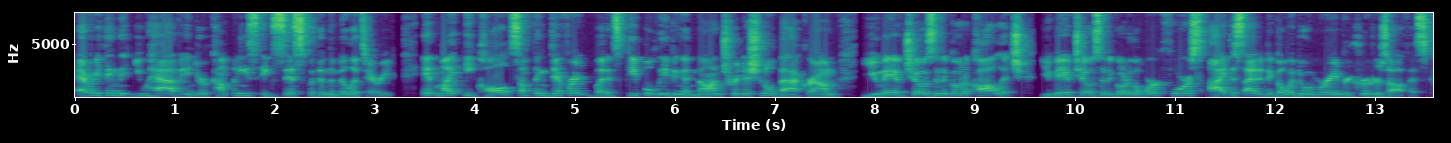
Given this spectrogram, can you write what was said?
Everything that you have in your companies exists within the military. It might be called something different, but it's people leaving a non traditional background. You may have chosen to go to college, you may have chosen to go to the workforce. I decided to go into a Marine recruiter's office,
